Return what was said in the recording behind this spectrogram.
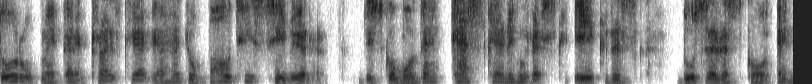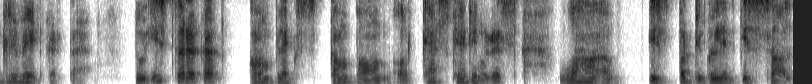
दो रूप में कैरेक्टराइज किया गया है जो बहुत ही सीवियर है। जिसको बोलते हैं कैस्केडिंग रिस्क एक रिस्क दूसरे रिस्क को एग्रीवेट करता है। तो इस तरह का कॉम्प्लेक्स कंपाउंड और कैस्केडिंग रिस्क वहाँ इस पर्टिकुलर इस साल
